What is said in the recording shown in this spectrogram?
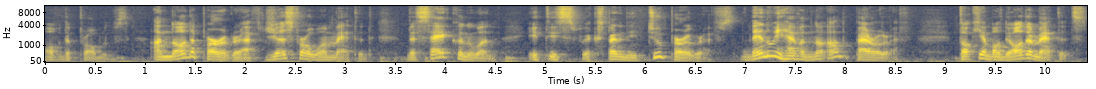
of the problems. Another paragraph just for one method. The second one, it is expanded in two paragraphs. Then we have another paragraph talking about the other methods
